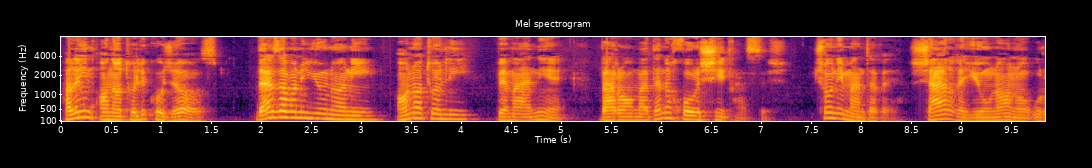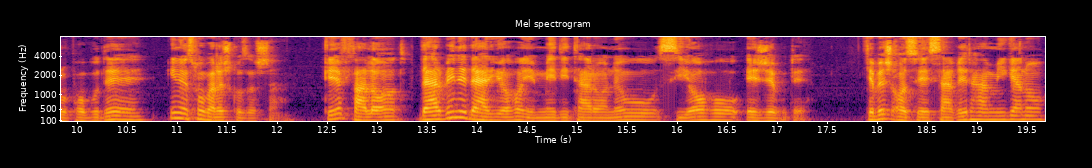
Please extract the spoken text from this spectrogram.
حالا این آناتولی کجاست؟ در زبان یونانی آناتولی به معنی برآمدن خورشید هستش. چون این منطقه شرق یونان و اروپا بوده این اسمو براش گذاشتن که یه فلات در بین دریاهای مدیترانه و سیاه و اژه بوده که بهش آسیای صغیر هم میگن و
